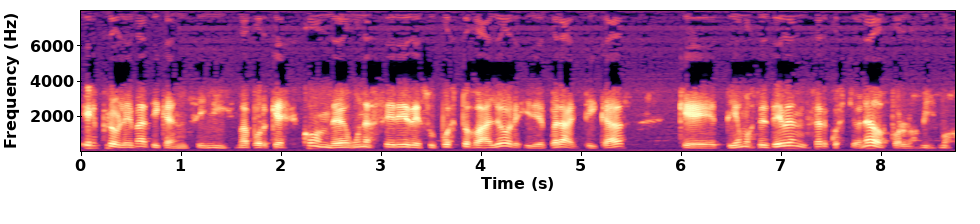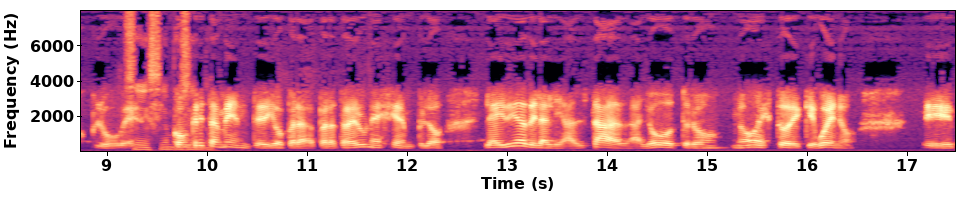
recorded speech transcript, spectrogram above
es problemática en sí misma porque esconde una serie de supuestos valores y de prácticas que, digamos, deben ser cuestionados por los mismos clubes. Sí, Concretamente, digo, para, para traer un ejemplo, la idea de la lealtad al otro, ¿no? Esto de que, bueno, eh,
